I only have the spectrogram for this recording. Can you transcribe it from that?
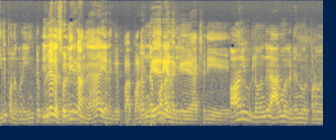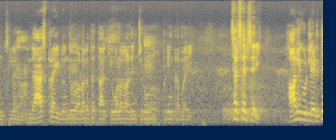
இது பண்ணக்கூடாது இல்ல இல்ல இன்டர் சொல்லியிருக்காங்க. எனக்கு படம் பேர் எனக்கு ஆக்சுவலி ஹாலிவுட்ல வந்து ஆர்மகடன் ஒரு படம் வந்துச்சுல. இந்த ஆஸ்ட்ராய்டு வந்து உலகத்தை தாக்கி உலகம் அழிஞ்சிரும் அப்படின்ற மாதிரி. சரி சரி சரி. ஹாலிவுட்ல எடுத்த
